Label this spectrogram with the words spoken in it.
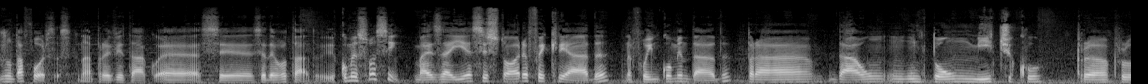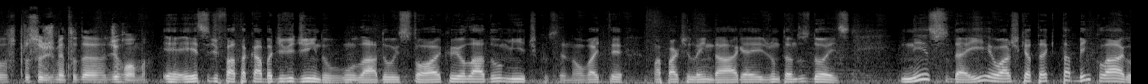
juntar forças, né, para evitar é, ser, ser derrotado. E começou assim, mas aí essa história foi criada foi encomendada para dar um, um, tom mítico para o surgimento da, de Roma. Esse de fato acaba dividindo o lado histórico e o lado mítico. Você não vai ter uma parte lendária aí juntando os dois. Nisso daí, eu acho que até que está bem claro.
